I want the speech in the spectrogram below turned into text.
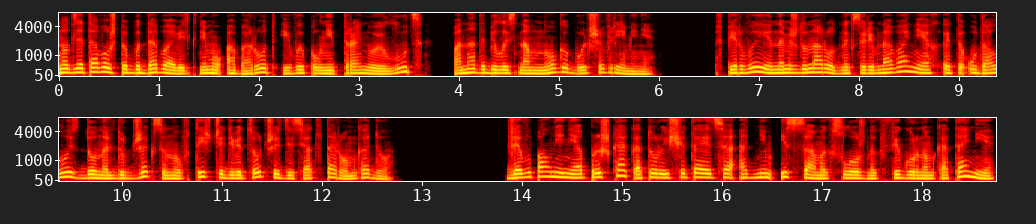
Но для того, чтобы добавить к нему оборот и выполнить тройной луц, понадобилось намного больше времени. Впервые на международных соревнованиях это удалось Дональду Джексону в 1962 году. Для выполнения прыжка, который считается одним из самых сложных в фигурном катании,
